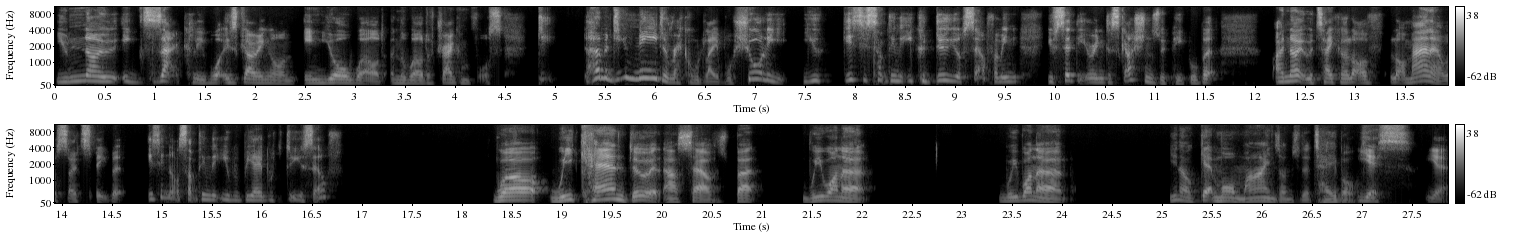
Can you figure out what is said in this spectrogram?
You know exactly what is going on in your world and the world of dragon force. Do, herman do you need a record label? Surely you this is something that you could do yourself. I mean you've said that you're in discussions with people but i know it would take a lot of a lot of man hours so to speak but is it not something that you would be able to do yourself? Well, we can do it ourselves, but we wanna we wanna, you know, get more minds onto the table. yes yeah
